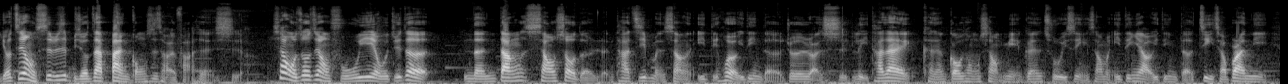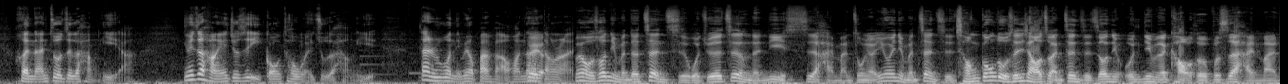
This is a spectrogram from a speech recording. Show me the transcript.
有这种是不是比较在办公室才会发生的事啊？像我做这种服务业，我觉得。能当销售的人，他基本上一定会有一定的就是软实力。他在可能沟通上面跟处理事情上面一定要有一定的技巧，不然你很难做这个行业啊。因为这行业就是以沟通为主的行业。但如果你没有办法的话，那当然没有。我说你们的正职，我觉得这种能力是还蛮重要，因为你们正职从工读生想要转正职之后，你我你们的考核不是还蛮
